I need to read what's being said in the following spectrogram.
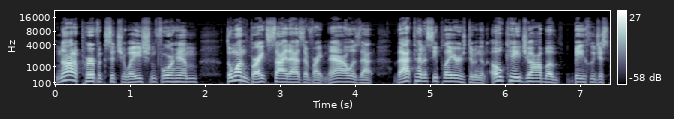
not a perfect situation for him. The one bright side as of right now is that that Tennessee player is doing an okay job of basically just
